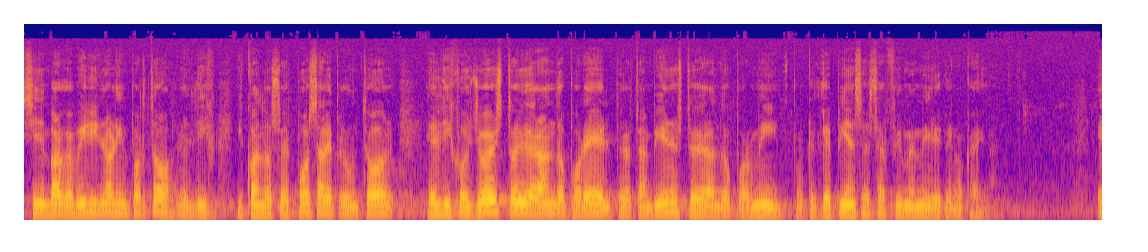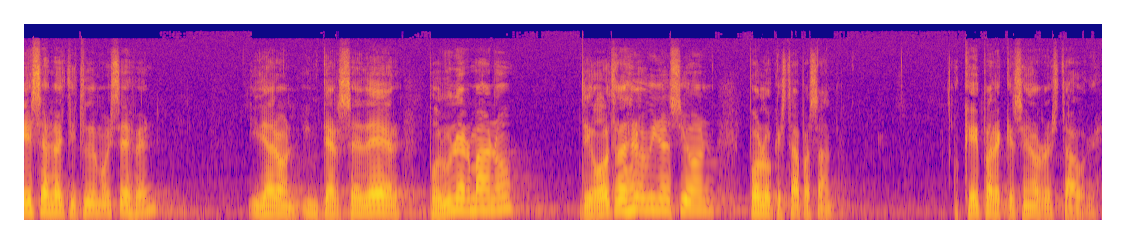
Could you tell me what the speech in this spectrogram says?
Sin embargo, a Billy no le importó. Él dijo, y cuando su esposa le preguntó, él dijo, yo estoy orando por él, pero también estoy orando por mí, porque el que piensa estar firme, mire que no caiga. Esa es la actitud de Moisés, ¿ven? Y de Aarón, interceder por un hermano de otra denominación por lo que está pasando, ¿ok? Para que el Señor restaure.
